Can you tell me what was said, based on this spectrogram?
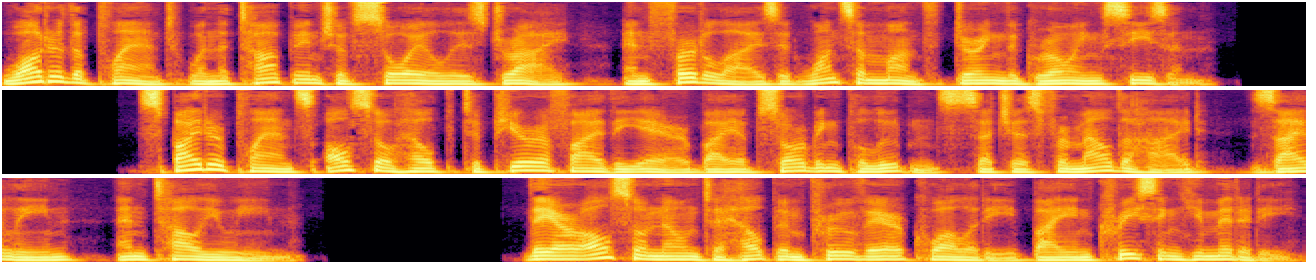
Water the plant when the top inch of soil is dry, and fertilize it once a month during the growing season. Spider plants also help to purify the air by absorbing pollutants such as formaldehyde, xylene, and toluene. They are also known to help improve air quality by increasing humidity.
